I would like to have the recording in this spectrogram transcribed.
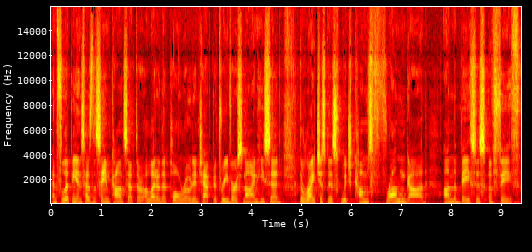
And Philippians has the same concept, a letter that Paul wrote in chapter 3, verse 9. He said, The righteousness which comes from God on the basis of faith.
